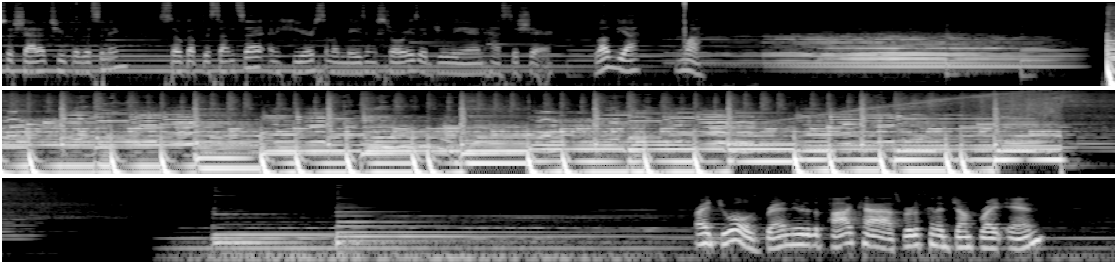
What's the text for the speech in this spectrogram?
So shout out to you for listening, soak up the sunset, and hear some amazing stories that Julianne has to share. Love ya! Mwah! Right, Jules, brand new to the podcast. We're just going to jump right in.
